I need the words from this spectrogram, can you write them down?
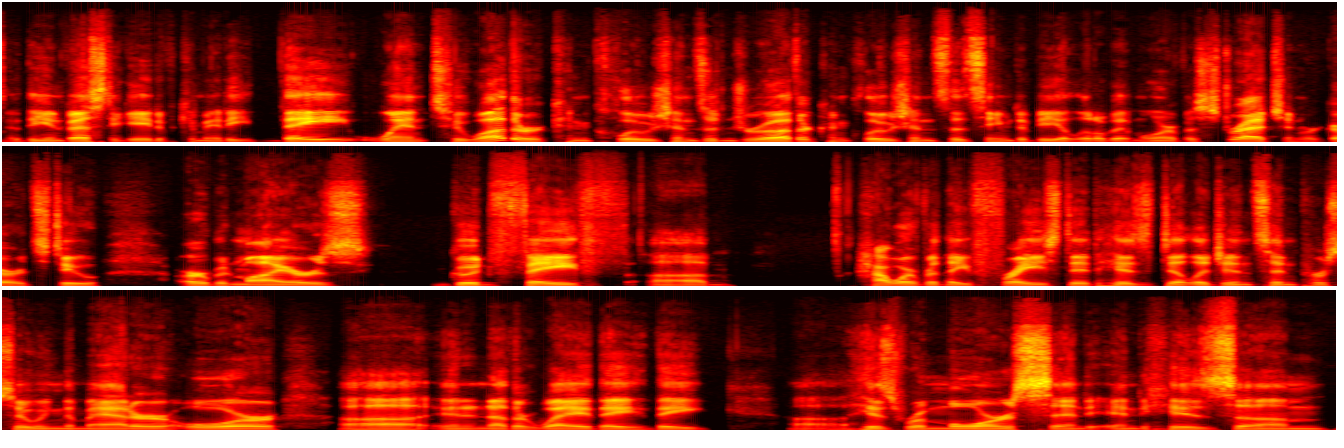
the investigative committee, they went to other conclusions and drew other conclusions that seemed to be a little bit more of a stretch in regards to Urban Meyer's good faith. Um, however they phrased it, his diligence in pursuing the matter, or uh, in another way, they they uh, his remorse and and his um,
